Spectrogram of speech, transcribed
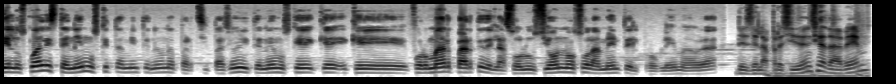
de los cuales tenemos que también tener una participación y tenemos que, formar parte de la solución, no solamente el problema, ¿verdad? Desde la presidencia de ABEM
